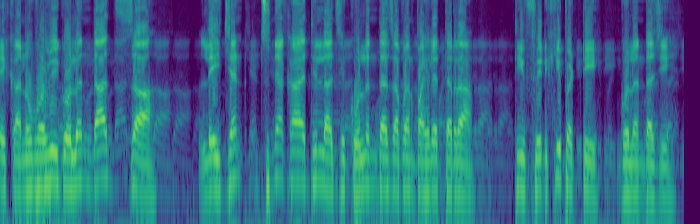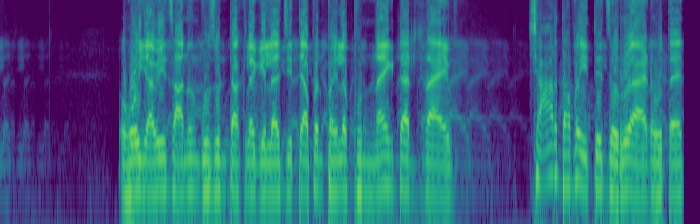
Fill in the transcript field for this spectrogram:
एक अनुभवी गोलंदाज लेजंड जुन्या काळातील जे गोलंदाज आपण पाहिलं तर ती फिरकी पट्टी गोलंदाजी. हो यावेळी जाणून बुजून टाकला गेला जिथे आपण पहिलं पुन्हा एकदा ड्राईव्ह चार धाबा इथे जरूर ऍड होत आहेत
